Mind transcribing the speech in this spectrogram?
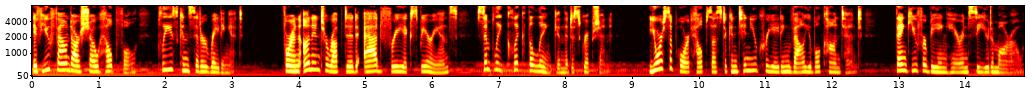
If you found our show helpful, please consider rating it. For an uninterrupted, ad free experience, simply click the link in the description. Your support helps us to continue creating valuable content. Thank you for being here and see you tomorrow.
